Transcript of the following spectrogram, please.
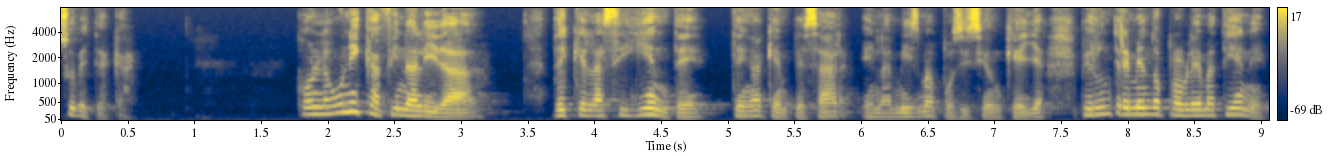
súbete acá. Con la única finalidad de que la siguiente tenga que empezar en la misma posición que ella. Pero un tremendo problema tiene.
